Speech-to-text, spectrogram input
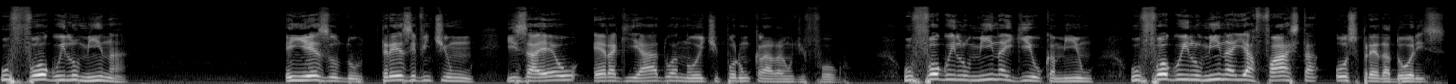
o fogo ilumina. Em Êxodo 13, 21, Israel era guiado à noite por um clarão de fogo. O fogo ilumina e guia o caminho. O fogo ilumina e afasta os predadores.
